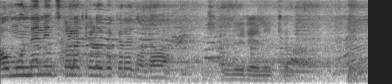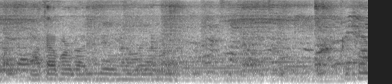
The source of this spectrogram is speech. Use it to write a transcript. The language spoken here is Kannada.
ಅವು ಮುಂದೆ ನಿಂತ್ಕೊಳ್ಳೋಕೆ ಕೇಳಬೇಕಾರೆ ದೊಡ್ಡವ. ની રહેણી છે. માતા પણ ગાડી કૃપા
